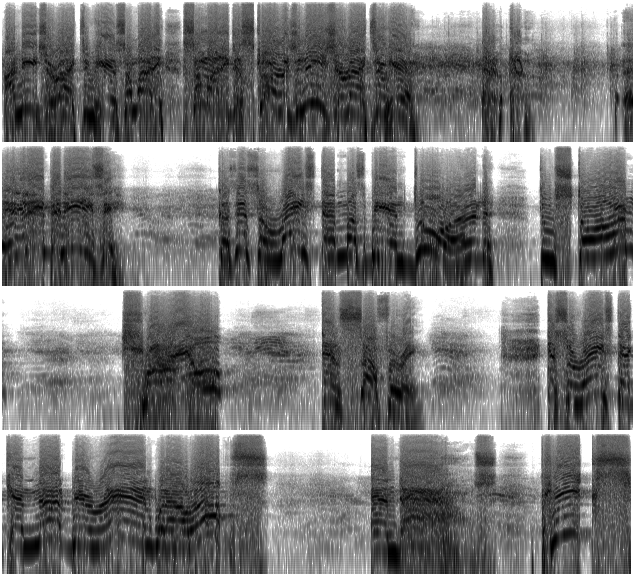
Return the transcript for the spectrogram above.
I need you right through here. Somebody, somebody discouraged needs you right through here. it ain't been easy. Because it's a race that must be endured through storm, trial, and suffering. It's a race that cannot be ran without ups and downs, peaks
